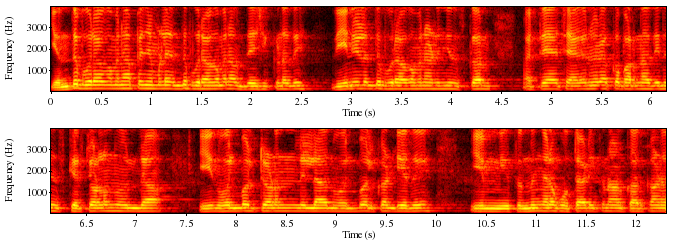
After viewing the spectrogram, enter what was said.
എന്ത് പുരോഗമനം? അപ്പം നമ്മൾ എന്ത് പുരോഗമനം ഉദ്ദേശിക്കുന്നത് ദീനിൽ എന്ത് പുരോഗമനമാണ് ഇനി നിസ്കാരം? മറ്റേ ചേകനൂരൊക്കെ പറഞ്ഞാൽ അതിന് നിസ്കരിച്ചോളൊന്നുമില്ല ഈ നോൽമ്പൊറ്റണമെന്നില്ല നോൽമ്പൊൽക്കേണ്ടിയത് ഈ തിന്നിങ്ങനെ കൂത്താടിക്കുന്ന ആൾക്കാർക്കാണ്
